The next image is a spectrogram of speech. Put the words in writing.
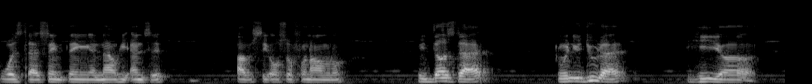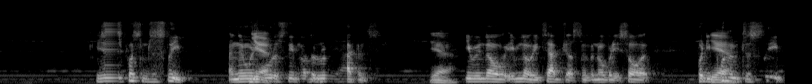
was that same thing, and now he ends it. Obviously, also phenomenal. He does that. When you do that, he uh he just puts him to sleep, and then when Yeah. you go to sleep, nothing really happens. Yeah. Even though even though he tapped Justin, but nobody saw it. But he Yeah. put him to sleep.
